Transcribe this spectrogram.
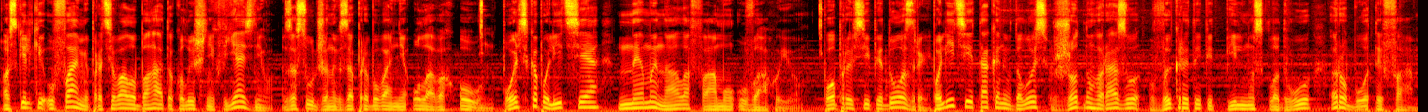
оскільки у ФАМі працювало багато колишніх в'язнів, засуджених за перебування у лавах ОУН. Польська поліція не минала ФАМу увагою. Попри всі підозри, поліції так і не вдалося жодного разу викрити підпільну складову роботи ФАМи.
